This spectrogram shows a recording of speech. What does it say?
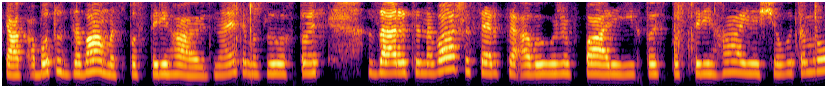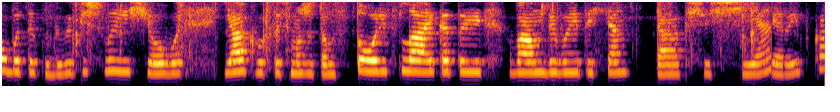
Так, або тут за вами спостерігають. Знаєте, можливо, хтось зариться на ваше серце, а ви вже в парі, і хтось спостерігає, що ви там робите, куди ви пішли, що ви, як ви хтось може там сторіс лайкати, вам дивитися. Так, що ще? Є рибка.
